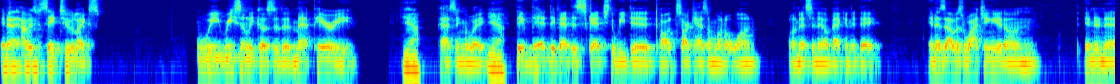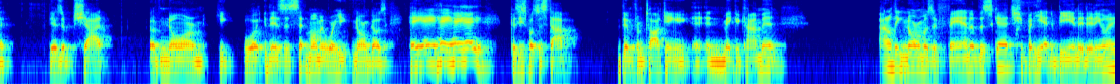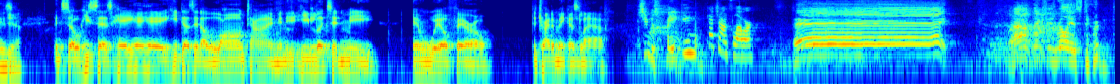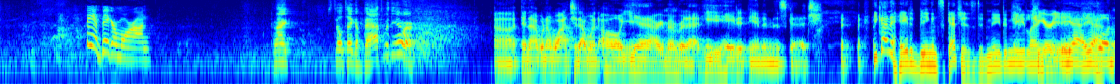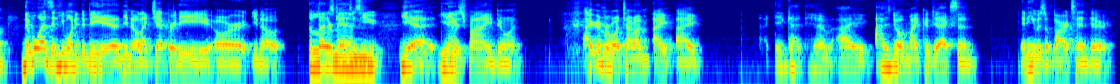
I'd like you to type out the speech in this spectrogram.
and I, I would say too, like we recently because of the Matt Perry Yeah. passing away. Yeah. They've had, they've had this sketch that we did called Sarcasm 101 on SNL back in the day. And as I was watching it on the internet, there's a shot of Norm. He well, there's a set moment where he Norm goes, "Hey, hey, hey, hey, hey," because he's supposed to stop them from talking and, and make a comment. I don't think Norm was a fan of the sketch, but he had to be in it anyways. Yeah. And so he says, Hey, hey, hey, he does it a long time. And he, he looks at me and Will Ferrell to try to make us laugh. She was faking? Catch on slower. Hey! I don't think she's really a student. Be a bigger moron. Can I still take a bath with you, or? Uh, and I, when I watched it, I went, Oh, yeah, I remember that. He hated being in this sketch. He kind of hated being in sketches, didn't he? Didn't he? Like, Period. Yeah, yeah. Well, the ones that he wanted to be in, you know, like Jeopardy or, you know, The sketches, Letterman. he, yeah, Yeah. he was fine doing. I remember one time I'm, I, I, I did got him. I, I was doing Michael Jackson, and he was a bartender,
